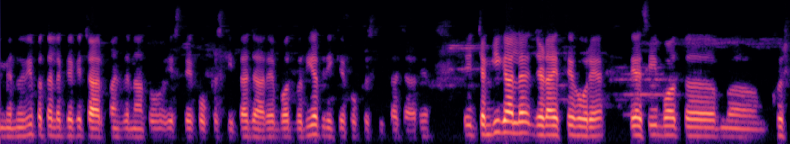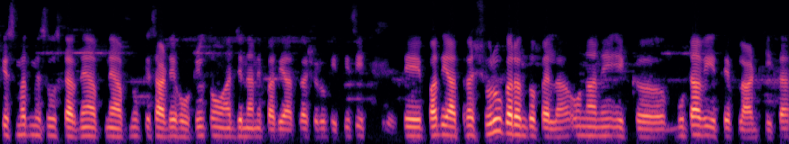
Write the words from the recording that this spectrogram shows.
ਮੈਨੂੰ ਇਹ ਵੀ ਪਤਾ ਲੱਗਾ ਕਿ 4-5 ਦਿਨਾਂ ਤੋਂ ਇਸ ਤੇ ਫੋਕਸ ਕੀਤਾ ਜਾ ਰਿਹਾ ਬਹੁਤ ਵਧੀਆ ਤਰੀਕੇ ਫੋਕਸ ਕੀਤਾ ਜਾ ਰਿਹਾ। ਇਹ ਚੰਗੀ ਗੱਲ ਹੈ ਜਿਹੜਾ ਇੱਥੇ ਹੋ ਰਿਹਾ ਤੇ ਅਸੀਂ ਬਹੁਤ ਖੁਸ਼ਕਿਸਮਤ ਮਹਿਸੂਸ ਕਰਦੇ ਹਾਂ ਆਪਣੇ ਆਪ ਨੂੰ ਕਿ ਸਾਡੇ ਹੋਟਲ ਤੋਂ ਅੱਜ ਜਿਨ੍ਹਾਂ ਨੇ ਪਦ ਯਾਤਰਾ ਸ਼ੁਰੂ ਕੀਤੀ ਸੀ ਤੇ ਪਦ ਯਾਤਰਾ ਸ਼ੁਰੂ ਕਰਨ ਤੋਂ ਪਹਿਲਾਂ ਉਹਨਾਂ ਨੇ ਇੱਕ ਬੂਟਾ ਵੀ ਇੱਥੇ ਪਲਾਂਟ ਕੀਤਾ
